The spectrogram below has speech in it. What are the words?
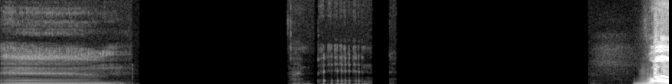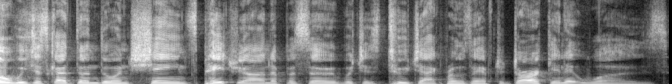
Um, my bad. Whoa, we just got done doing Shane's Patreon episode, which is Two Jack Bros After Dark, and it was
